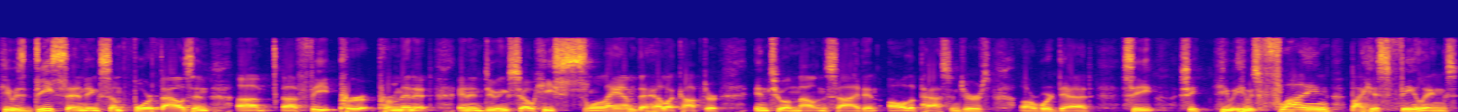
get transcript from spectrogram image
he was descending some 4,000 uh, uh, feet per per minute, and in doing so, he slammed the helicopter into a mountainside, and all the passengers uh, were dead. See, see, he, he was flying by his feelings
